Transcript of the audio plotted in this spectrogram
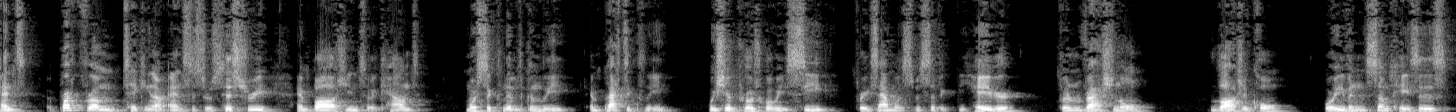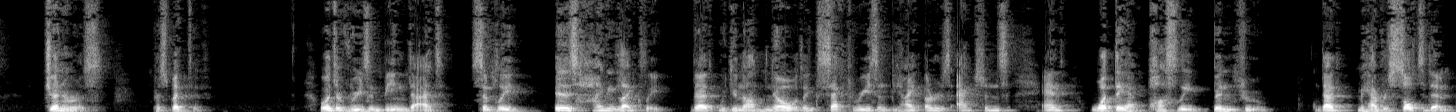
Hence, apart from taking our ancestors' history and biology into account, more significantly and practically, we should approach what we see, for example, specific behavior, from rational, logical, or even in some cases, generous perspective. With the reason being that, simply, it is highly likely that we do not know the exact reason behind others' actions and what they have possibly been through that may have resulted them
